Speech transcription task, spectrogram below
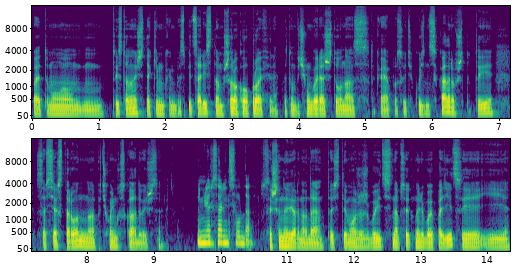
Поэтому ты становишься таким как бы специалистом широкого профиля. Поэтому почему говорят, что у нас такая, по сути, кузница кадров, что ты со всех сторон потихоньку складываешься. Универсальный солдат. Совершенно верно, да. То есть ты можешь быть на абсолютно любой позиции, и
